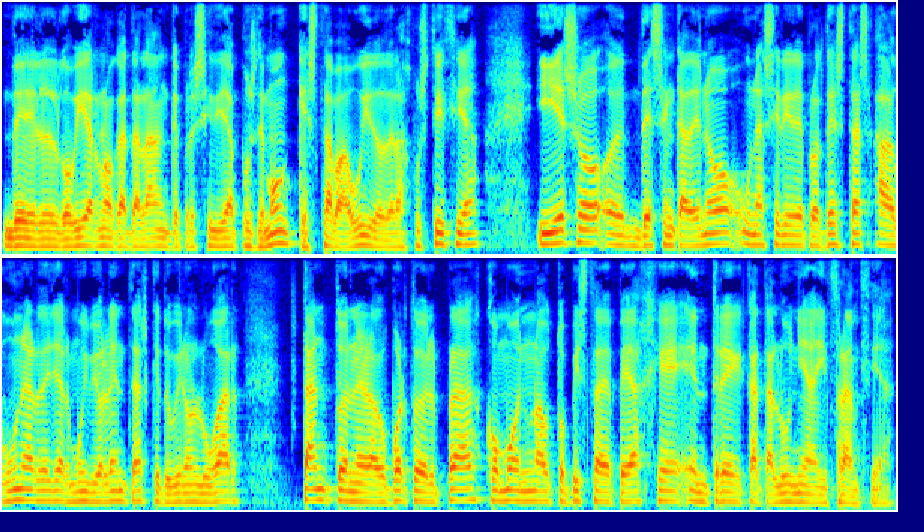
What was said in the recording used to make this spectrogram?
del gobierno catalán que presidía Puigdemont, que estaba huido de la justicia, y eso eh, desencadenó una serie de protestas, algunas de ellas muy violentas, que tuvieron lugar tanto en el aeropuerto del Prat como en una autopista de peaje entre Cataluña y Francia.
